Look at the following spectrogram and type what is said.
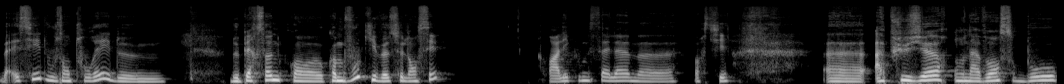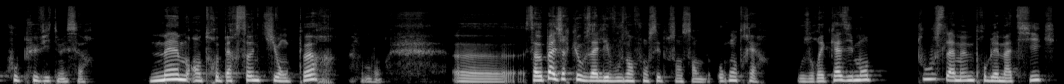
bah, essayez de vous entourer de, personnes comme vous qui veulent se lancer. Alaykoum salam, euh, euh, à plusieurs, on avance beaucoup plus vite, mes sœurs. Même entre personnes qui ont peur, bon, euh, ça ne veut pas dire que vous allez vous enfoncer tous ensemble. Au contraire, vous aurez quasiment tous la même problématique,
